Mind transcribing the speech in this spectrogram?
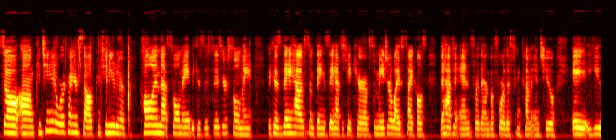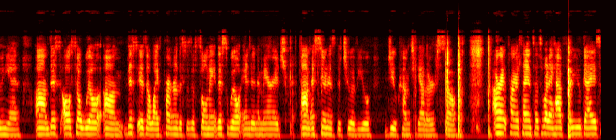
So um, continue to work on yourself. Continue to call in that soulmate because this is your soulmate because they have some things they have to take care of, some major life cycles that have to end for them before this can come into a union. Um, this also will, um, this is a life partner, this is a soulmate, this will end in a marriage um, as soon as the two of you do come together. So, all right, fire signs, that's what I have for you guys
